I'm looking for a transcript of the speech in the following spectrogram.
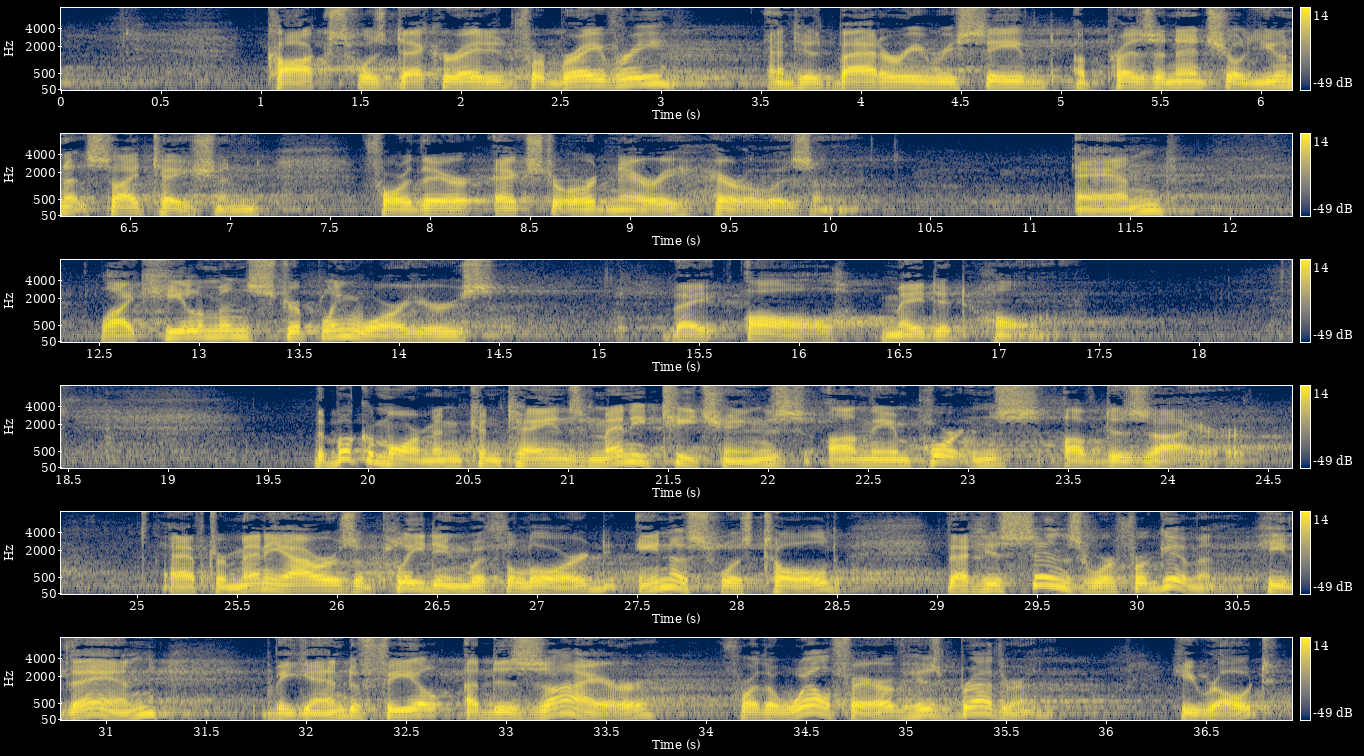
Cox was decorated for bravery, and his battery received a Presidential Unit Citation for their extraordinary heroism. And, like Helaman's stripling warriors, they all made it home. The Book of Mormon contains many teachings on the importance of desire. After many hours of pleading with the Lord, Enos was told that his sins were forgiven. He then began to feel a desire for the welfare of his brethren. He wrote,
